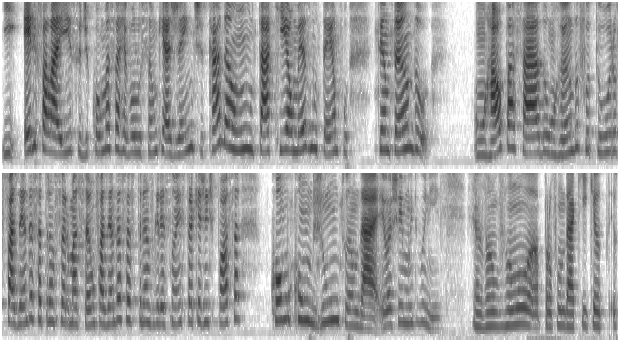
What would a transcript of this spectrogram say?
E ele falar isso de como essa revolução que a gente, cada um tá aqui ao mesmo tempo tentando honrar o passado, honrando o futuro, fazendo essa transformação, fazendo essas transgressões para que a gente possa, como conjunto, andar. Eu achei muito bonito. É, vamos, vamos aprofundar aqui, que eu, eu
